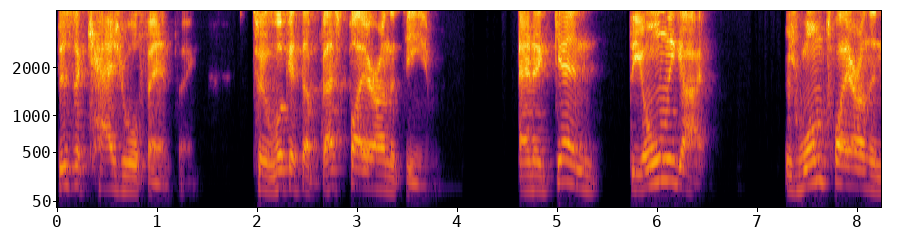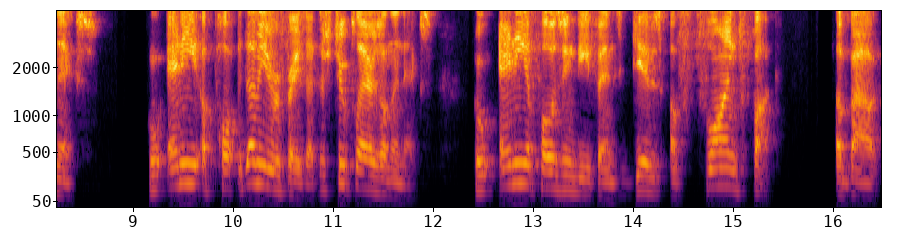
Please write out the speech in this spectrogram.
This is a casual fan thing to look at the best player on the team. And again, the only guy there's one player on the Knicks who any let me rephrase that. There's two players on the Knicks who any opposing defense gives a flying fuck about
